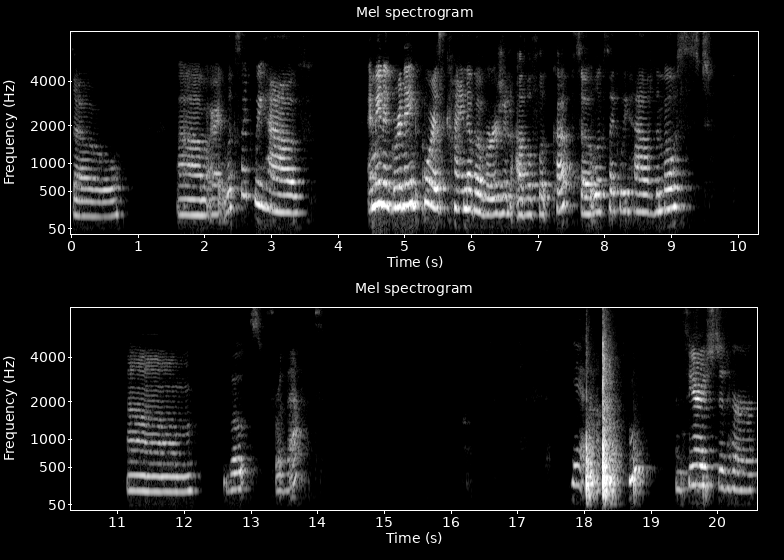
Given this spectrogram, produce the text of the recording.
So, um, all right, looks like we have, I mean, a grenade pour is kind of a version of a flip cup. So it looks like we have the most, um, votes for that. Yeah. Ooh. And Sierra just did her,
